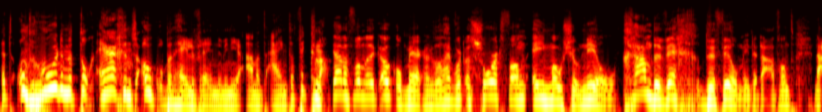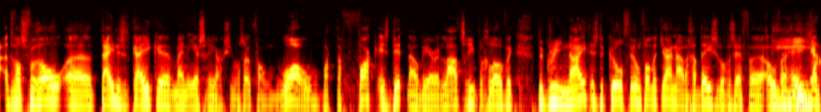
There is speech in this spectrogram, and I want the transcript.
Het ontroerde me toch ergens ook op een hele vreemde manier aan het eind. Dat vind ik knap. Ja, dat vond ik ook opmerkelijk. Want hij wordt een soort van emotioneel. Gaandeweg de film, inderdaad. Want nou, het was vooral eh, tijdens het kijken. Mijn eerste reactie was ook van: wow, what the fuck is dit nou weer? Laatst riepen, geloof ik. The Green Knight is de cultfilm van het jaar. Nou, daar gaat deze nog eens even overheen. Ja. En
